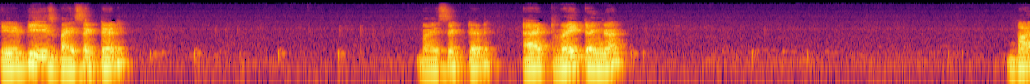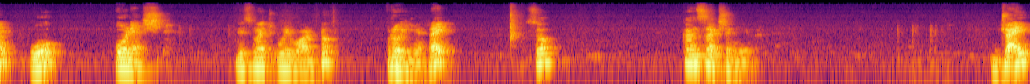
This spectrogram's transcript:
AB is bisected bisected at right angle by O O dash. This much we want to prove here, right? So construction here. Join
